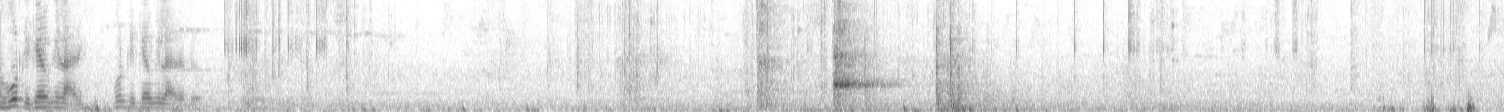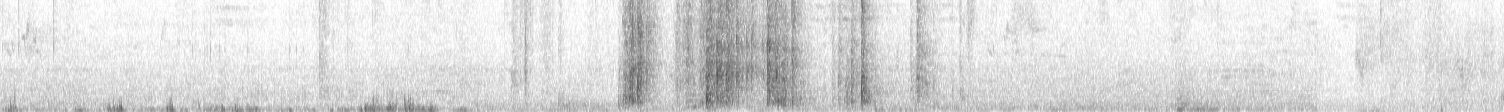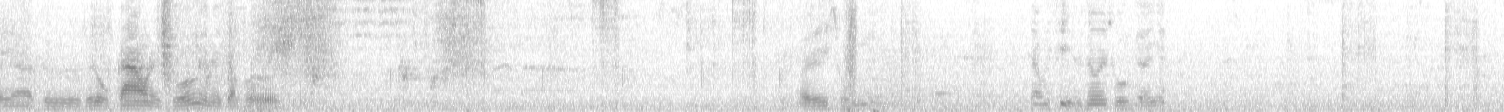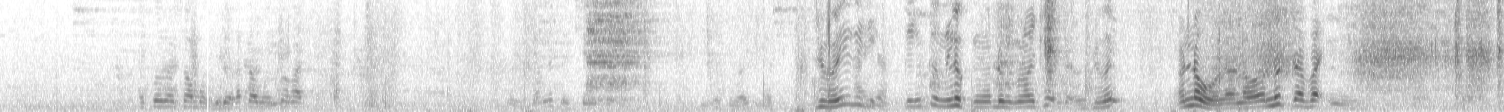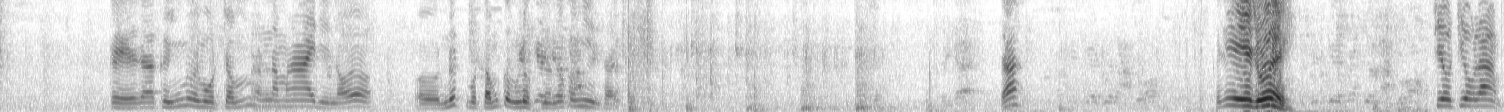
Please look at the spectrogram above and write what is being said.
Thế thôi cái keo kia lại đi vuốt cái keo kia lại là được. Này xuống này này chẳng có ở đây xuống này. Theo cái xỉ rơi xuống kìa anh ơi anh Phương ơi cho một cái đường cắt đông anh Phương ơi. Dưới cái gì? Kính cường lực đừng nói chuyện ở dưới. Nó nổ là nó nứt ra vậy kể cả kính 11.52 thì nó ờ, nứt một tấm cường lực là nó có nhìn thấy. Đó cái gì chú ơi? Chiều chiều làm.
